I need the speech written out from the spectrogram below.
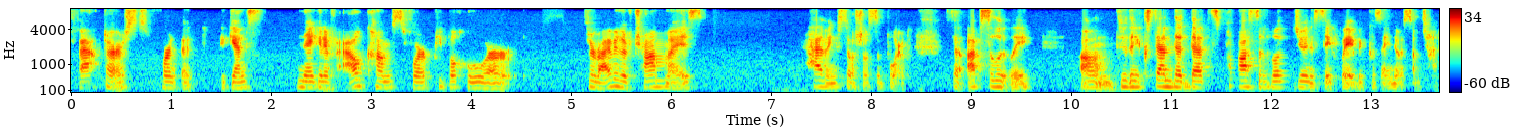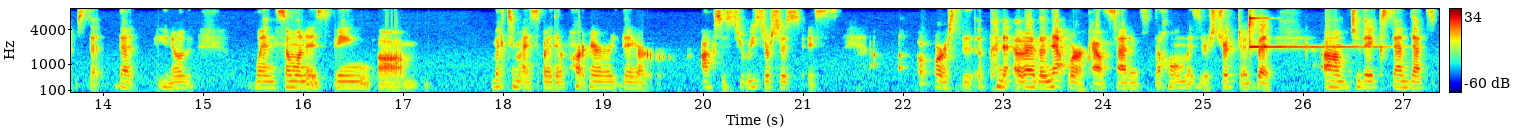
factors for uh, against negative outcomes for people who are survivors of trauma is having social support. So absolutely um, to the extent that that's possible do in a safe way because i know sometimes that that you know when someone is being um, victimized by their partner their access to resources is or the network outside of the home is restricted but um, to the extent that's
